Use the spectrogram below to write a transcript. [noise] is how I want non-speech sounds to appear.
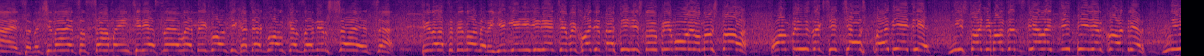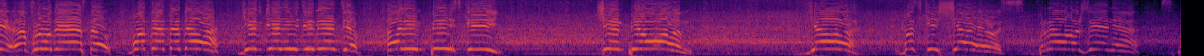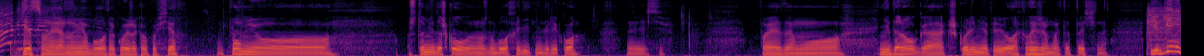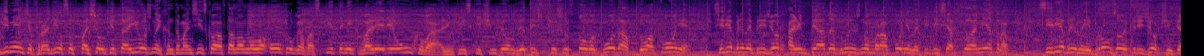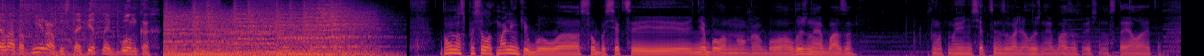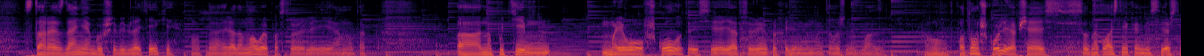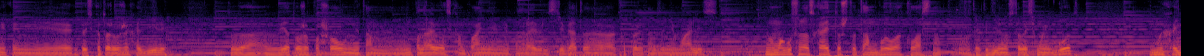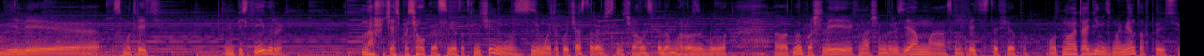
начинается. Начинается самое интересное в этой гонке, хотя гонка завершается. 13 номер Евгений Дементьев выходит на финишную прямую. Ну что, он близок сейчас к победе. Ничто не может сделать ни Пинер Котрер, ни э, Фруде Эстел. Вот это да! Евгений Дементьев, олимпийский чемпион! Я восхищаюсь! Браво! Детство, наверное, у меня было такое же, как у всех. Помню, что мне до школы нужно было ходить недалеко. Поэтому не дорога а к школе меня привела к лыжам, это точно. Евгений Дементьев родился в поселке Таежный Ханты-Мансийского автономного округа, воспитанник Валерия Ухова, олимпийский чемпион 2006 года в дуатлоне, серебряный призер Олимпиады в лыжном марафоне на 50 километров, серебряный и бронзовый призер чемпионатов мира в эстафетных гонках. Ну, у нас поселок маленький был, особо секций не было много. Была лыжная база. Вот мы ее не секцией называли, а лыжная база. То есть она стояла, это старое здание бывшей библиотеки. Вот, да, рядом новое построили, и оно так. А на пути моего в школу, то есть я, я все время проходил мимо этой лыжной базы. Вот. Потом в школе, общаясь с одноклассниками, с сверстниками, то есть которые уже ходили туда, я тоже пошел, мне там ну, понравилась компания, мне понравились ребята, которые там занимались. Ну, могу сразу сказать то, что там было классно. Вот это 98 год. Мы ходили смотреть Олимпийские игры. Нашу часть поселка свет отключили. У нас зимой такое часто раньше случалось, когда морозы было. Вот, мы пошли к нашим друзьям а, смотреть эстафету. Вот, но это один из моментов, то есть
